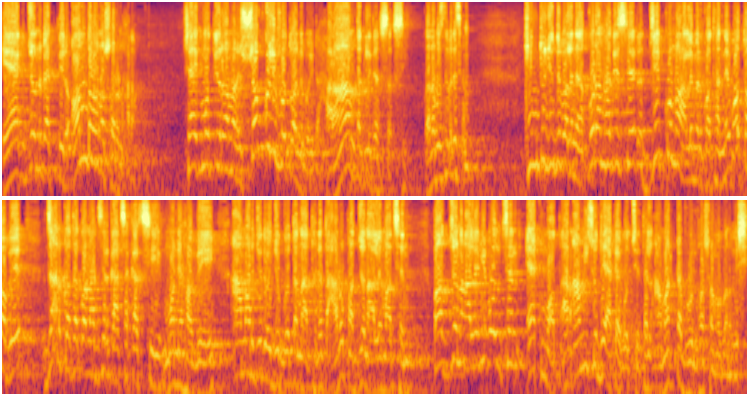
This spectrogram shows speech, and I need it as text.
একজন ব্যক্তির অন্ধ অনুসরণ হারাম। শেখ মতিউর রহমানের সবগুলি ফতুয়া নেব। এটা হারাম তাকলিদে সাক্ষী কথা বুঝতে পেরেছেন? কিন্তু যদি বলেন না, কোরআন হাদিসের যে কোনো আলেমের কথা নেব, তবে যার কথা কোরআন হাদিসের কাছাকাছি মনে হবে, আমার যদি ওই যোগ্যতা না থাকে, তো আরও পাঁচজন আলেম আছেন। পাঁচজন আলেমই বলছেন, একমত। আর আমি শুধু একাই বলছি, তাহলে আমারটা ভুল হওয়ার সম্ভাবনা বেশি।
